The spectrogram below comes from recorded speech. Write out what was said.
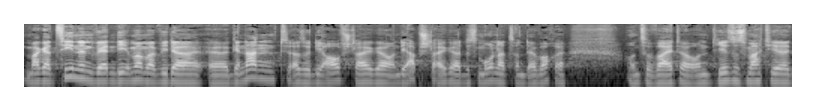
Magazinen werden die immer mal wieder äh, genannt, also die Aufsteiger und die Absteiger des Monats und der Woche und so weiter. Und Jesus macht hier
